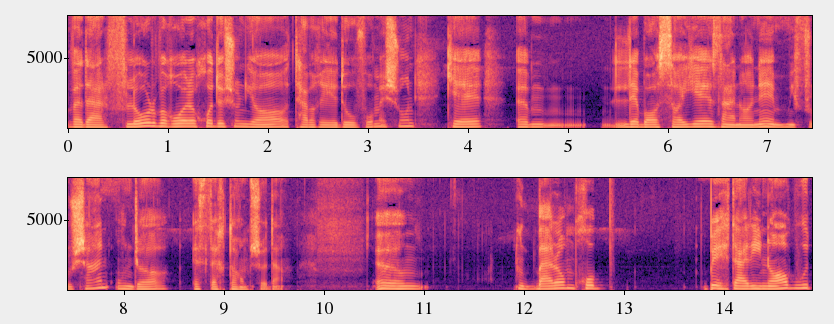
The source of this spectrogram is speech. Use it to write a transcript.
و در floor به قول خودشون یا طبقه دومشون که لباسای زنانه میفروشن اونجا استخدام شدم. برام خب بهترین ها بود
